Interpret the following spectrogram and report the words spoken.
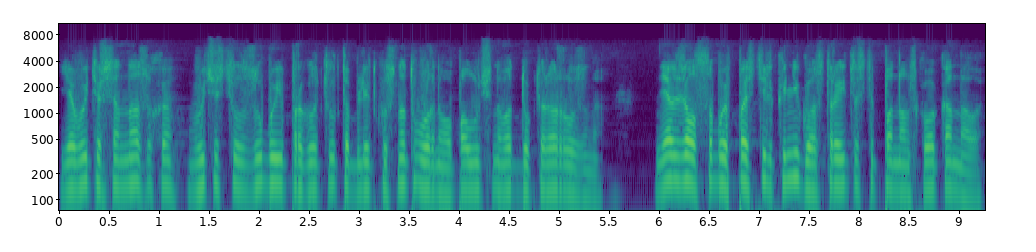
Я вытерся насухо, вычистил зубы и проглотил таблетку снотворного, полученного от доктора Розена. Я взял с собой в постель книгу о строительстве Панамского канала.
